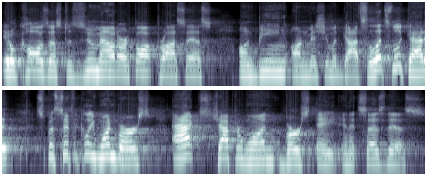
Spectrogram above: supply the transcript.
it'll cause us to zoom out our thought process on being on mission with God. So let's look at it, specifically one verse Acts chapter 1, verse 8, and it says this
